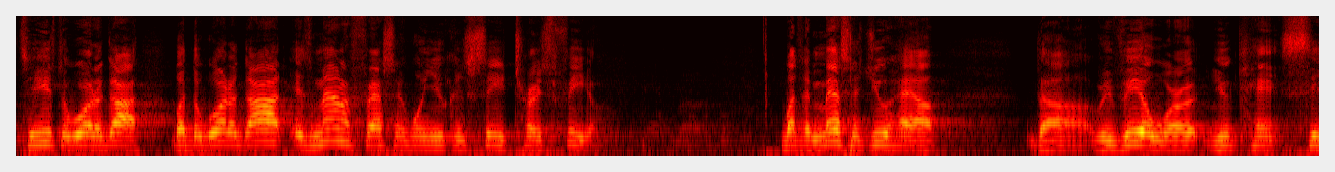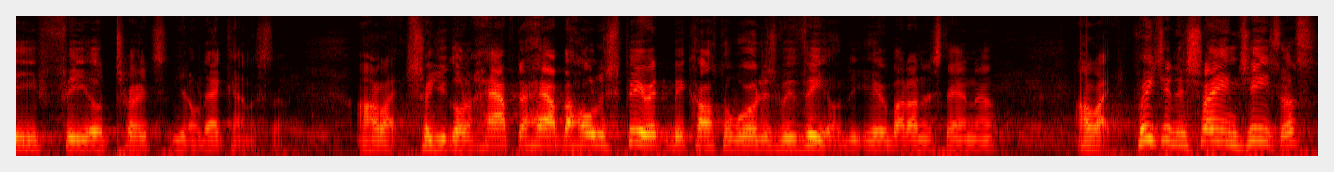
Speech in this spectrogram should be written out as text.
See, he's the word of God. But the word of God is manifested when you can see, touch, feel. But the message you have, the revealed word, you can't see, feel, touch, you know, that kind of stuff. All right, so you're going to have to have the Holy Spirit because the word is revealed. Everybody understand now? All right, preaching the same Jesus,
